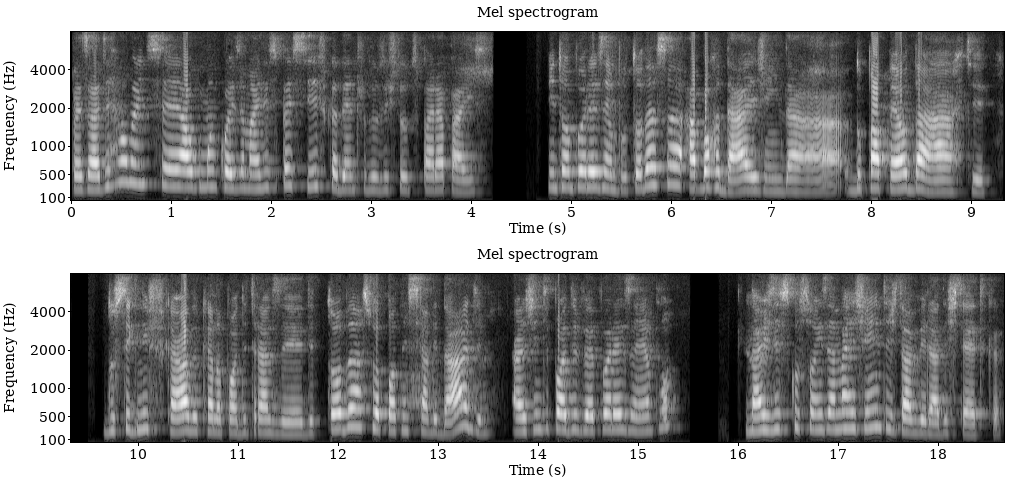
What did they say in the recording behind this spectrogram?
apesar de realmente ser alguma coisa mais específica dentro dos estudos para a paz. Então, por exemplo, toda essa abordagem da, do papel da arte, do significado que ela pode trazer, de toda a sua potencialidade, a gente pode ver, por exemplo, nas discussões emergentes da virada estética,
